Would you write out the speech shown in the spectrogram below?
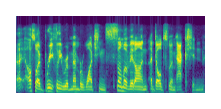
I, I also I briefly remember watching some of it on Adult Swim Action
